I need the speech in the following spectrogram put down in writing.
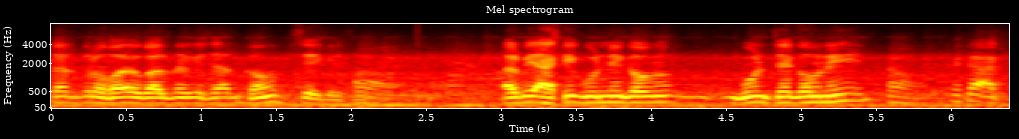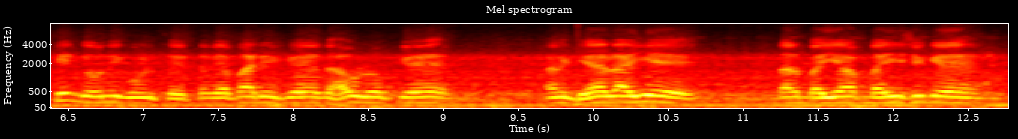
તરત પેલો હોય ગાલતો કે ઘઉં જ છે કે અરે ભાઈ આખી ગુણની ઘઉં ગુણ છે ઘઉંની? આખી જ ઘઉંની ગુણ છે. તો વેપારી કે હવ લોક કે અને ઘેર આવીએ તારે બૈયા બઈ શું કે?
